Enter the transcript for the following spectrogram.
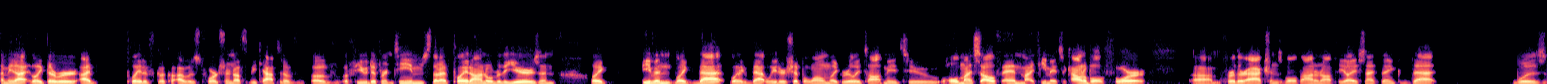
I mean, I like there were I've played. I was fortunate enough to be captain of of a few different teams that I've played on over the years, and like even like that like that leadership alone like really taught me to hold myself and my teammates accountable for um, for their actions both on and off the ice. And i think that was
